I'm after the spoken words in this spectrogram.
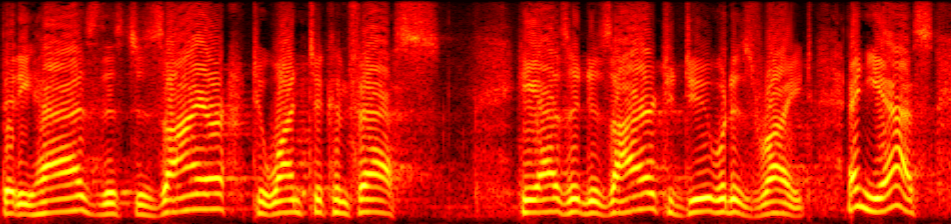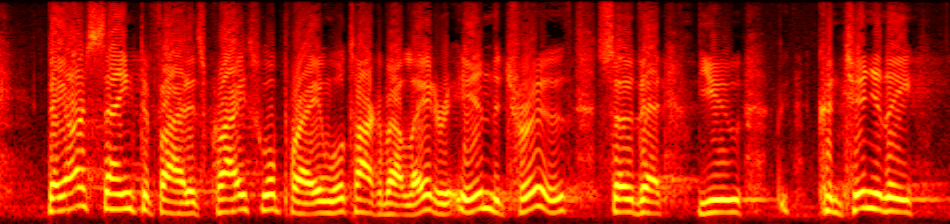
that he has this desire to want to confess. He has a desire to do what is right. And yes, they are sanctified, as Christ will pray, and we'll talk about later, in the truth, so that you continually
